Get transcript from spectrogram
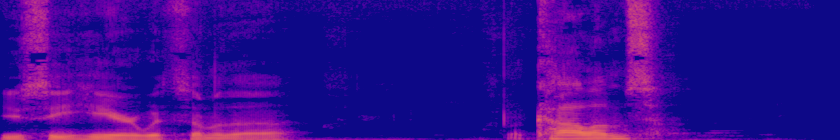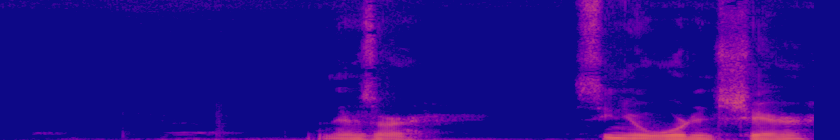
you see here with some of the columns. And there's our senior warden's chair.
